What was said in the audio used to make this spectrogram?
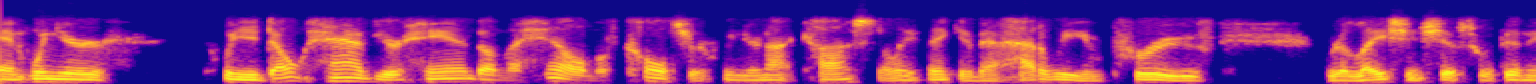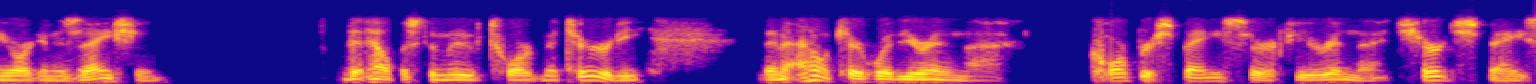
And when you're when you don't have your hand on the helm of culture, when you're not constantly thinking about how do we improve relationships within the organization that help us to move toward maturity, then I don't care whether you're in the corporate space or if you're in the church space,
